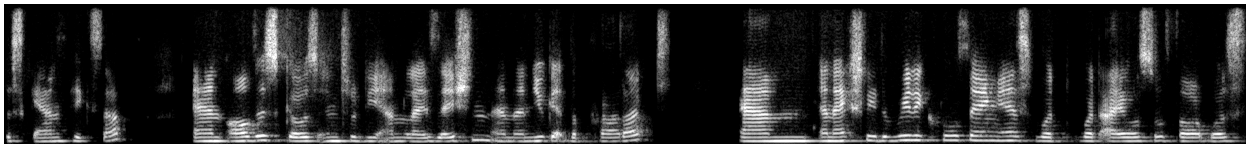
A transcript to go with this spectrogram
the scan picks up and all this goes into the analyzation and then you get the product Um, and actually, the really cool thing is what what I also thought was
